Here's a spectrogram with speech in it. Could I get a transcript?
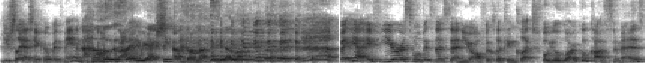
Usually I take her with me and i was going to say we actually have done that together But yeah, if you're a small business and you offer click and collect for your local customers,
